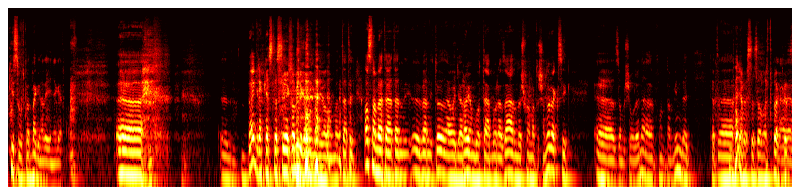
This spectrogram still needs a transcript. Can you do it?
kiszúrtad megint a lényeget. Ö, megrekezte szélek a mindig a mondani valóban. Tehát, hogy azt nem lehet eltenni, venni tőle, hogy a rajongótábor az állandó és folyamatosan növekszik. Ez most jól ne mondtam, mindegy. Tehát, Nagyon összezavartalak Ja, ja.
